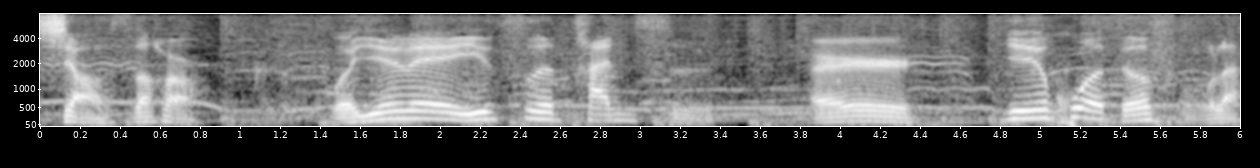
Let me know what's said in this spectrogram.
小时候，我因为一次贪吃而因祸得福了。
